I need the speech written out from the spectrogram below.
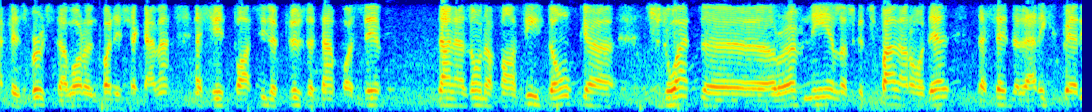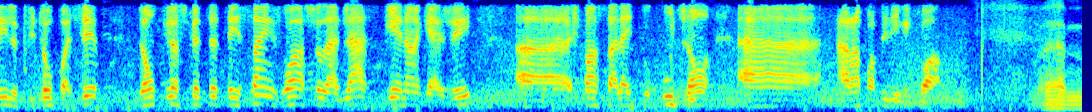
à Pittsburgh, c'est d'avoir une bonne échec avant, essayer de passer le plus de temps possible dans la zone offensive. Donc, euh, tu dois te euh, revenir lorsque tu à la rondelle, tu essaies de la récupérer le plus tôt possible. Donc, lorsque tu as tes cinq joueurs sur la glace bien engagés, euh, je pense que ça être beaucoup, disons, à remporter des victoires. Euh,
